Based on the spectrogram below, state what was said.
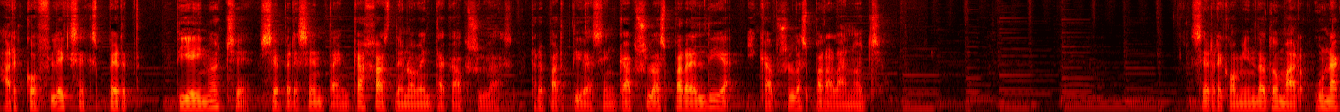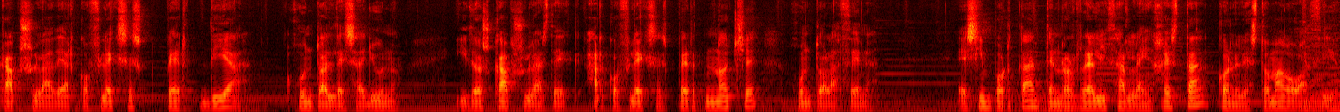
Arcoflex Expert día y noche se presenta en cajas de 90 cápsulas, repartidas en cápsulas para el día y cápsulas para la noche. Se recomienda tomar una cápsula de Arcoflex Expert día junto al desayuno y dos cápsulas de Arcoflex Expert noche junto a la cena. Es importante no realizar la ingesta con el estómago vacío.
